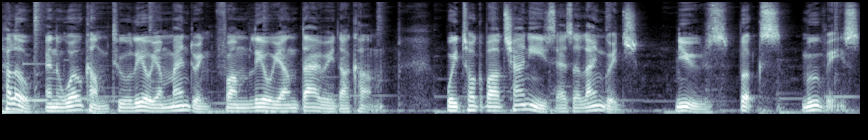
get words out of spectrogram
Hello and welcome to Liu Yang Mandarin from liuyangdiary.com. We talk about Chinese as a language, news, books, movies,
